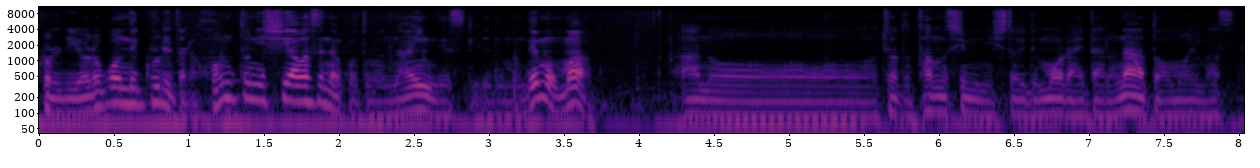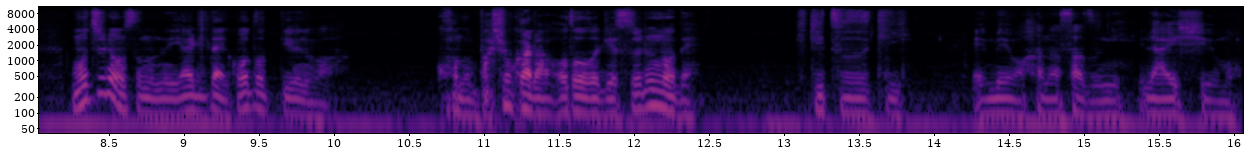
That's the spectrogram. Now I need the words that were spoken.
これで喜んでくれたら本当に幸せなことはないんですけれども、でもまあ、あのー、ちょっと楽しみにしといてもらえたらなと思います。もちろんそのね、やりたいことっていうのは、この場所からお届けするので、引き続き、目を離さずに来週も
